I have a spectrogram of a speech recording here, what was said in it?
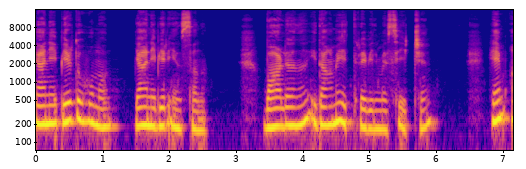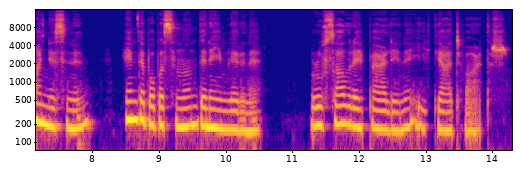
Yani bir tohumun yani bir insanın varlığını idame ettirebilmesi için hem annesinin hem de babasının deneyimlerine, ruhsal rehberliğine ihtiyacı vardır.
